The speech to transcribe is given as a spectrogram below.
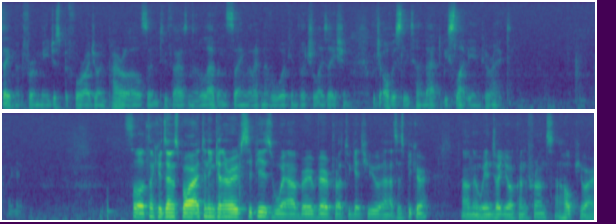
statement from me just before I joined Parallels in 2011 saying that I'd never work in virtualization, which obviously turned out to be slightly incorrect. Okay. So thank you, James, for attending Kernel Recipes. We are very, very proud to get you uh, as a speaker and we enjoy your conference. I hope you are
